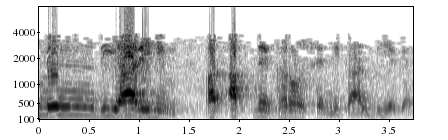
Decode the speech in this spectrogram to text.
من دیارہم اور اپنے گھروں سے نکال دیے گئے۔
